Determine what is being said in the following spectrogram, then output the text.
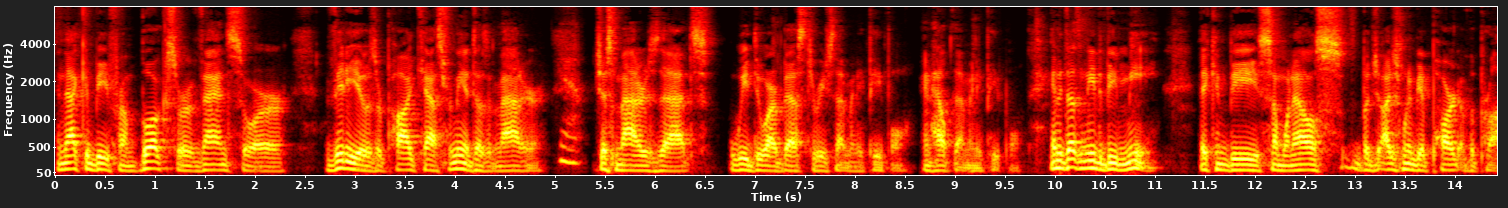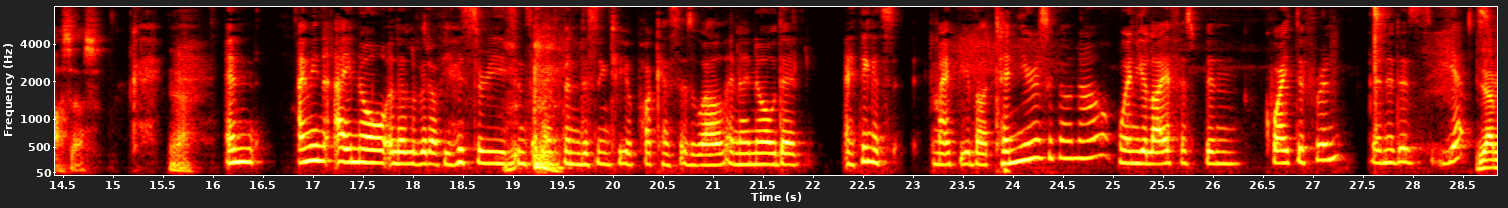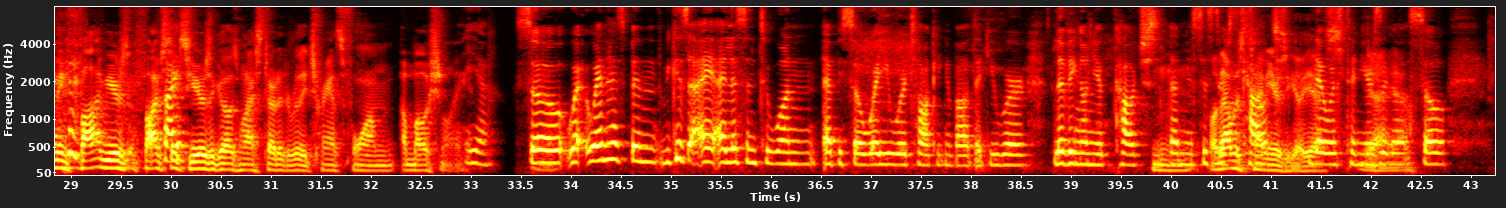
And that could be from books or events or videos or podcasts. For me, it doesn't matter. Yeah. It just matters that we do our best to reach that many people and help that many people. And it doesn't need to be me. It can be someone else, but I just want to be a part of the process. Okay. Yeah. And I mean, I know a little bit of your history since I've been listening to your podcast as well. And I know that I think it's might be about 10 years ago now when your life has been quite different than it is yet. Yeah. I mean, five years, five six years ago is when I started to really transform emotionally. Yeah. So when has been, because I, I, listened to one episode where you were talking about that you were living on your couch, mm. on your sister's couch. Oh, that was couch. 10 years ago, yes. That was 10 years yeah, ago. Yeah. So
